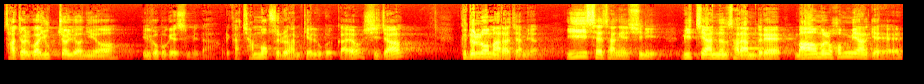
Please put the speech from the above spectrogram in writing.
4절과 6절 연이어 읽어보겠습니다. 우리 같이 한 목소리로 함께 읽어볼까요? 시작. 그들로 말하자면 이 세상의 신이 믿지 않는 사람들의 마음을 혼미하게 해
